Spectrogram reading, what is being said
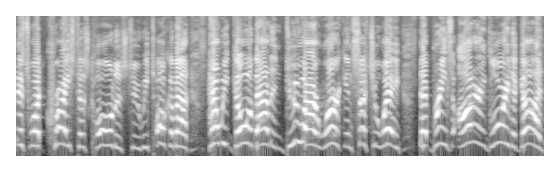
it's what Christ has called us to to. We talk about how we go about and do our work in such a way that brings honor and glory to God,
